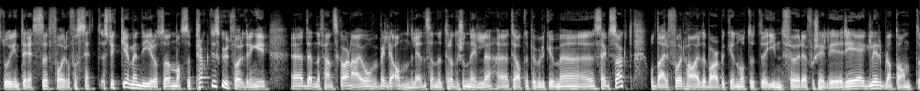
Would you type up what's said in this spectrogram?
stor, interesse for å få sett stykket, men det gir også en masse praktiske utfordringer. denne fanskaren er jo veldig annerledes enn det tradisjonelle teaterpublikummet, selvsagt. og Derfor har The Barbican måttet innføre forskjellige regler. Blant annet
